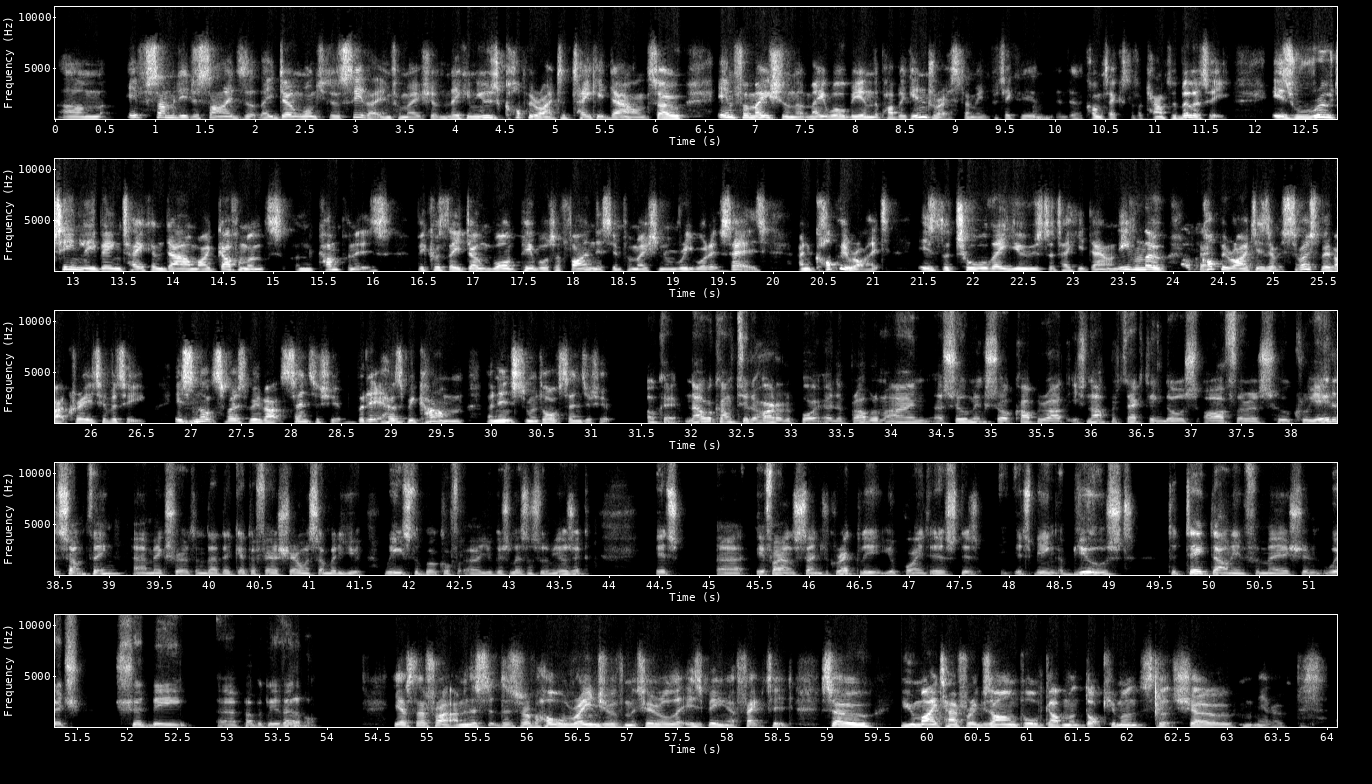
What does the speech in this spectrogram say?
um, if somebody decides that they don't want you to see that information, they can use copyright to take it down. So information that may well be in the public interest, I mean, particularly in, in the context of accountability, is routinely being taken down by governments and companies because they don't want people to find this information and read what it says. And copyright is the tool they use to take it down, even though okay. copyright is supposed to be about creativity. It's mm-hmm. not supposed to be about censorship, but it has become an instrument of censorship. Okay, now we come to the heart of the point, uh, the problem I'm assuming. So copyright is not protecting those authors who created something and make certain that they get a fair share when somebody reads the book or uh, you just listens to the music. It's, uh, if I understand you correctly, your point is this: it's being abused to take down information which should be uh, publicly available. Yes, that's right. I mean, there's, there's sort of a whole range of material that is being affected. So you might have, for example, government documents that show, you know,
